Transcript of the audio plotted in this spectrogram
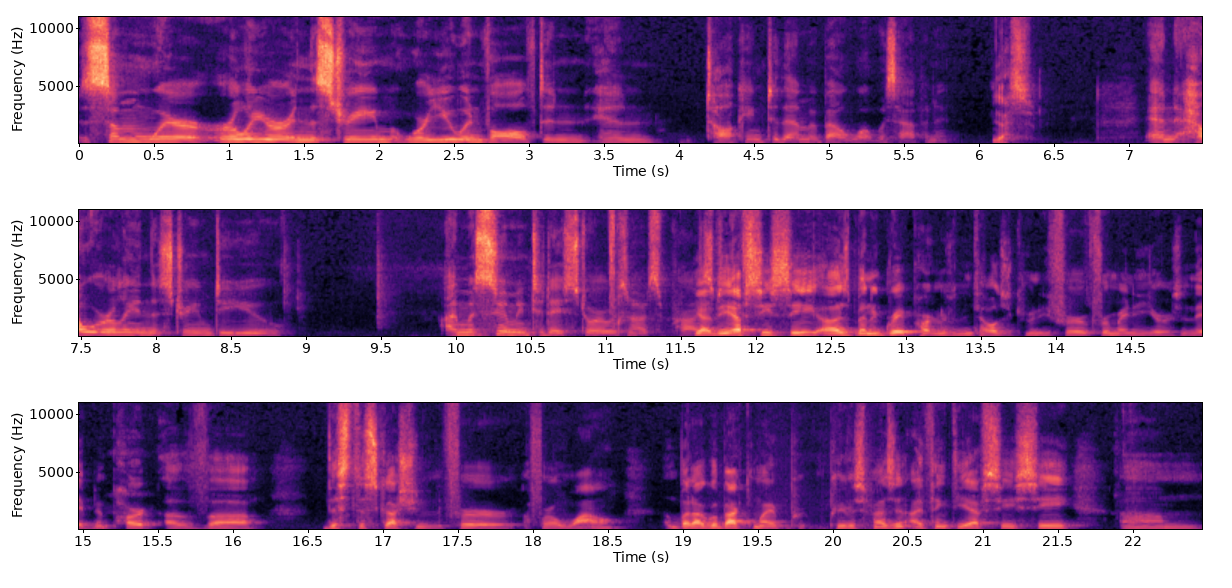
somewhere earlier in the stream were you involved in, in talking to them about what was happening? Yes. And how early in the stream do you? I'm assuming today's story was not a surprise. Yeah, the. FCC uh, has been a great partner with the intelligence community for, for many years, and they've been part of uh, this discussion for, for a while. But I'll go back to my pr- previous president. I think the FCC um,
